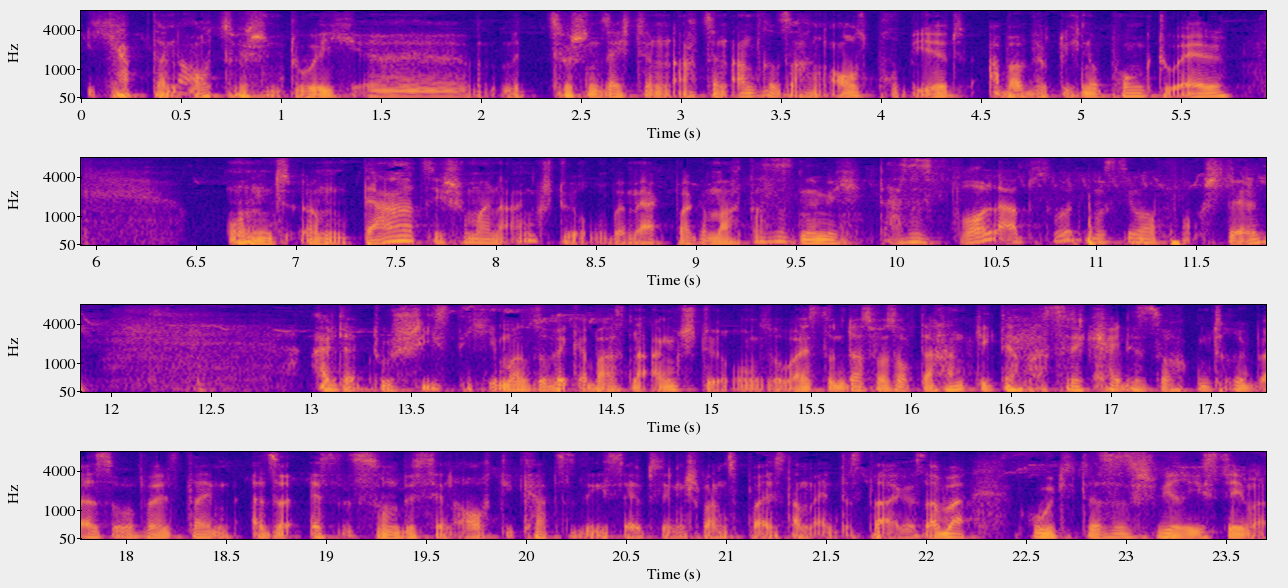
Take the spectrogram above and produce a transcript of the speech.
Ich habe dann auch zwischendurch äh, mit zwischen 16 und 18 andere Sachen ausprobiert, aber wirklich nur punktuell. Und ähm, da hat sich schon mal eine Angststörung bemerkbar gemacht. Das ist nämlich, das ist voll absurd, musst dir mal vorstellen. Alter, du schießt dich immer so weg, aber hast eine Angststörung, so weißt du. Und das, was auf der Hand liegt, da machst du dir keine Sorgen drüber, so, weil dein, also es ist so ein bisschen auch die Katze, die sich selbst in den Schwanz beißt am Ende des Tages. Aber gut, das ist ein schwieriges Thema.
